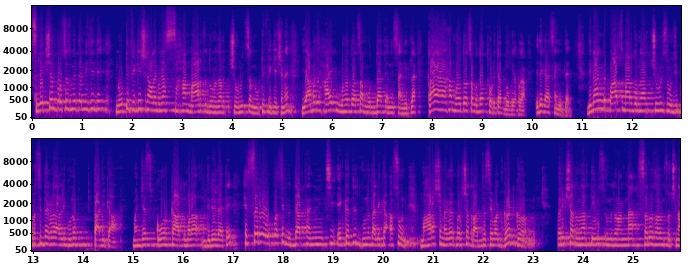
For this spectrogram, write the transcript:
सिलेक्शन प्रोसेस मध्ये त्यांनी हे नोटिफिकेशन आलं बघा सहा मार्च दोन हजार चोवीसचं नोटिफिकेशन आहे. यामध्ये हा एक महत्त्वाचा मुद्दा त्यांनी सांगितला. काय आहे हा महत्त्वाचा मुद्दा? थोडक्यात बघूया बघा. इथे काय सांगितलंय? दिनांक पाच मार्च दोन हजार चोवीस रोजी प्रसिद्ध करण्यात आलेली गुणतालिका म्हणजे स्कोर कार्ड तुम्हाला दिलेलं आहे ते. हे सर्व उपस्थित विद्यार्थ्यांची एकत्रित गुणतालिका असून महाराष्ट्र नगर परिषद राज्यसेवा गट ग परीक्षा दोन हजार तेवीस उमेदवारांना सर्वसाधारण सूचना.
